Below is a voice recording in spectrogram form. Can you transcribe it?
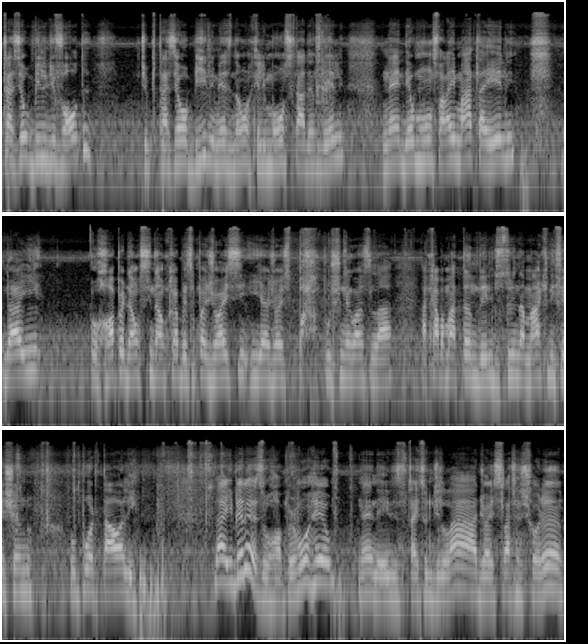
trazer o Billy de volta. Tipo, trazer o Billy mesmo, não aquele monstro que tá dentro dele, né? Deu o monstro lá e mata ele. Daí o Hopper dá um sinal com a cabeça pra Joyce e a Joyce pá, puxa o negócio lá, acaba matando ele, destruindo a máquina e fechando o portal ali. Daí, beleza, o Hopper morreu, né? Daí eles tudo de lá, Joyce lá chorando,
